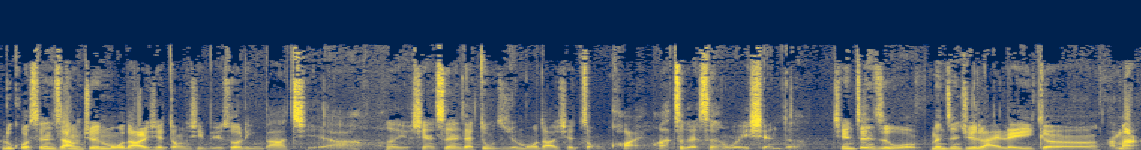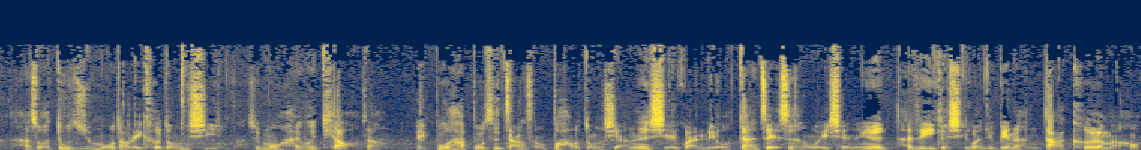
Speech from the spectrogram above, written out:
如果身上就是摸到一些东西，比如说淋巴结啊，或者有些人甚至在肚子就摸到一些肿块啊，这个也是很危险的。前阵子我门诊就来了一个阿嬷，她说她肚子就摸到了一颗东西，就摸还会跳这样。哎，不过它不是长什么不好东西啊，那是血管瘤，但这也是很危险的，因为它这一个血管就变得很大颗了嘛。吼，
